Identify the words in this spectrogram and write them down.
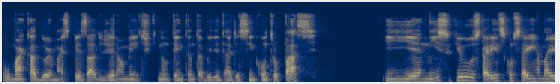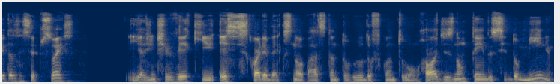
o marcador mais pesado, geralmente, que não tem tanta habilidade assim contra o passe. E é nisso que os Tyrants conseguem a maioria das recepções. E a gente vê que esses quarterbacks novatos, tanto o Rudolph quanto o Rodgers, não tendo esse domínio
